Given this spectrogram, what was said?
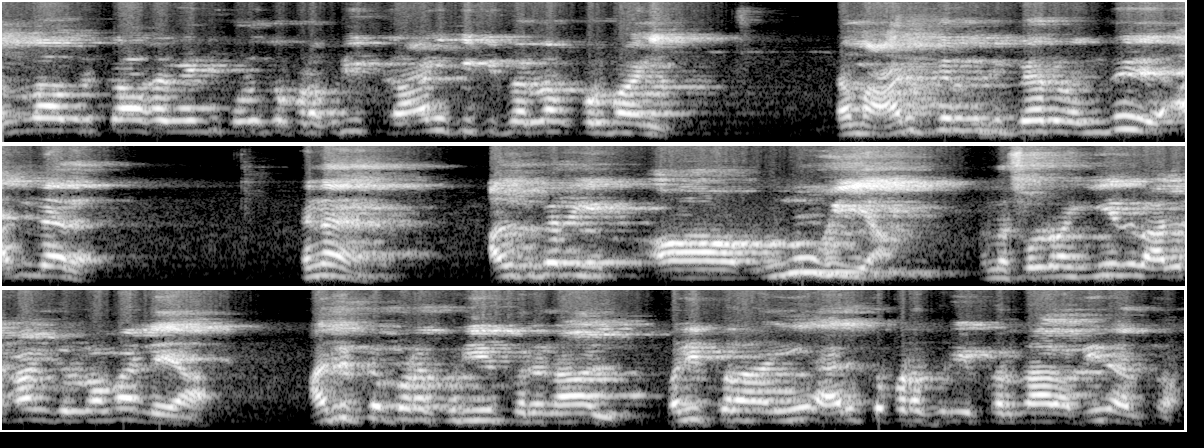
அல்லாவிற்காக வேண்டி கொடுக்கப்படக்கூடிய காணிக்கைக்கு பேர் தான் குர்பானி. நம்ம அறுக்கிறதுக்கு பேர் வந்து அது வேற. என்ன? அதுக்கு பேரு உலூகியா நம்ம சொல்றோம் ஈதுல் அல்ஹான்னு சொல்றோமா இல்லையா? அறுக்கப்படக்கூடிய பெருநாள் பலிப்பிராணி அறுக்கப்படக்கூடிய பெருநாள் அப்படின்னு அர்த்தம்.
